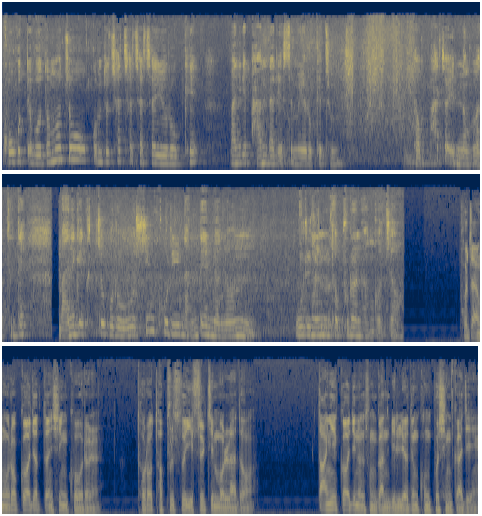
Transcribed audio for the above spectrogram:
그거 때보다 뭐 조금 더 차차차차 요렇게 만약에 반달이었으면 요렇게 좀 더 파져 있는 것 같은데 만약에 그쪽으로 싱크홀이 난다면은 우리는 더 불안한 거죠. 포장으로 꺼졌던 싱크홀을 도로 덮을 수 있을지 몰라도 땅이 꺼지는 순간 밀려든 공포심까지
